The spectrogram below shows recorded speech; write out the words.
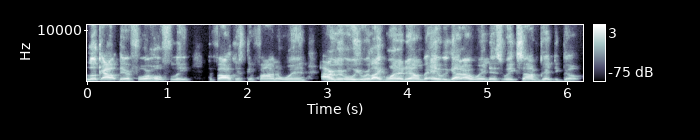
Look out there for. Hopefully the Falcons can find a win. I remember we were like one of them, but hey, we got our win this week, so I'm good to go.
